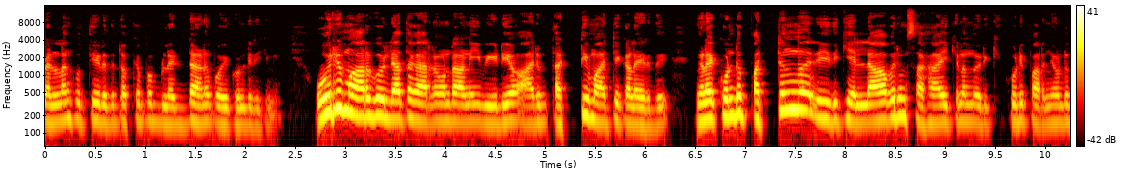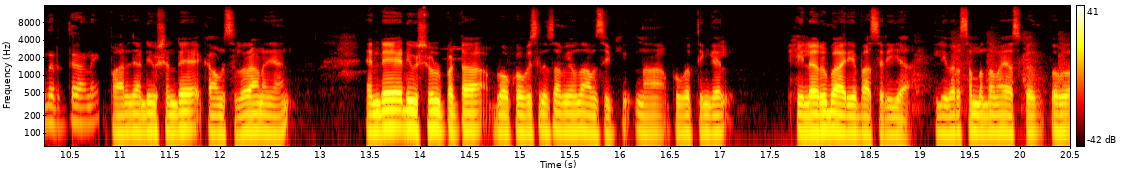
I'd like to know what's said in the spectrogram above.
വെള്ളം കുത്തിയെടുത്തിട്ടൊക്കെ ഇപ്പോൾ ബ്ലഡാണ് പോയിക്കൊണ്ടിരിക്കുന്നത്. ഒരു മാർഗവും ഇല്ലാത്ത കാരണം കൊണ്ടാണ് ഈ വീഡിയോ ആരും തട്ടി മാറ്റി കളയരുത്. നിങ്ങളെ കൊണ്ട് പറ്റുന്ന രീതിക്ക് എല്ലാവരും സഹായിക്കണം എന്ന് ഒരിക്കൽ കൂടി പറഞ്ഞുകൊണ്ട് നിർത്തുകയാണ്. പാലജാൻ ഡിവിഷന്റെ കൗൺസിലറാണ് ഞാൻ. എന്റെ ഡിവിഷൻ ഉൾപ്പെട്ട ബ്ലോക്ക് ഓഫീസിന് സമീപം താമസിക്കുന്ന പൂവത്തിങ്കൽ ഹിലർ ഭാര്യ ബസരിയ ലിവർ സംബന്ധമായ അസുഖത്തെ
